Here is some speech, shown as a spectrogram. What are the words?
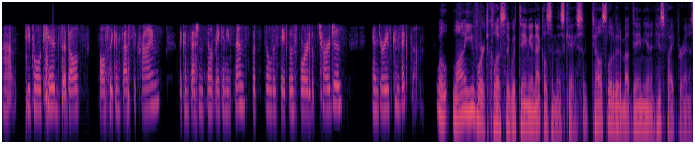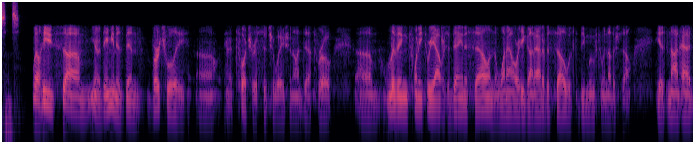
um, people, kids, adults falsely confess to crimes the confessions don't make any sense, but still the state goes forward with charges and juries convict them. Well, Lonnie, you've worked closely with Damien Echols in this case. Tell us a little bit about Damien and his fight for innocence. Well, he's, um, you know, Damien has been virtually uh, in a torturous situation on death row, um, living 23 hours a day in a cell, and the one hour he got out of his cell was to be moved to another cell. He has not had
